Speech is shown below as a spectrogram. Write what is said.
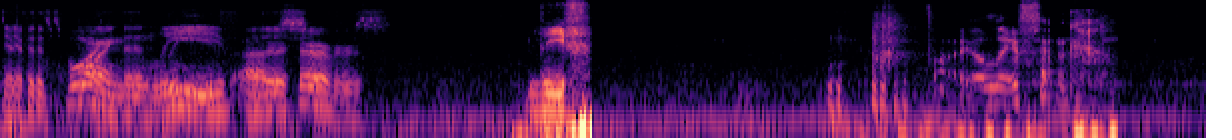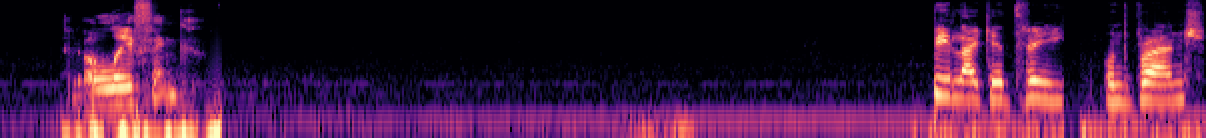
If it's boring, then leave other servers. Leaf. Why are leaving? You're leaving? Be like a tree on the branch.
